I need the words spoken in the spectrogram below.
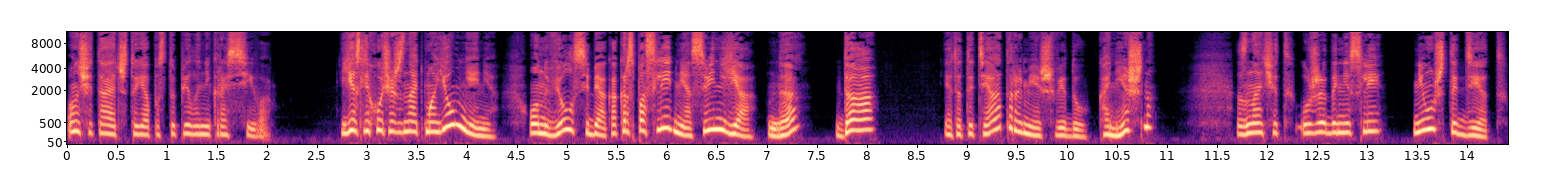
Он считает, что я поступила некрасиво. Если хочешь знать мое мнение, он вел себя как распоследняя свинья, да? Да. Это ты театр имеешь в виду? Конечно. Значит, уже донесли? Неужто дед?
